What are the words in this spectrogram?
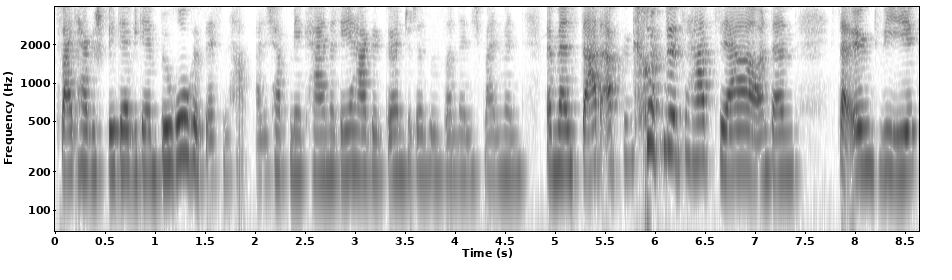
zwei Tage später wieder im Büro gesessen habe. Also ich habe mir keine Reha gegönnt oder so, sondern ich meine, wenn, wenn man ein Start-up gegründet hat, ja, und dann ist da irgendwie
